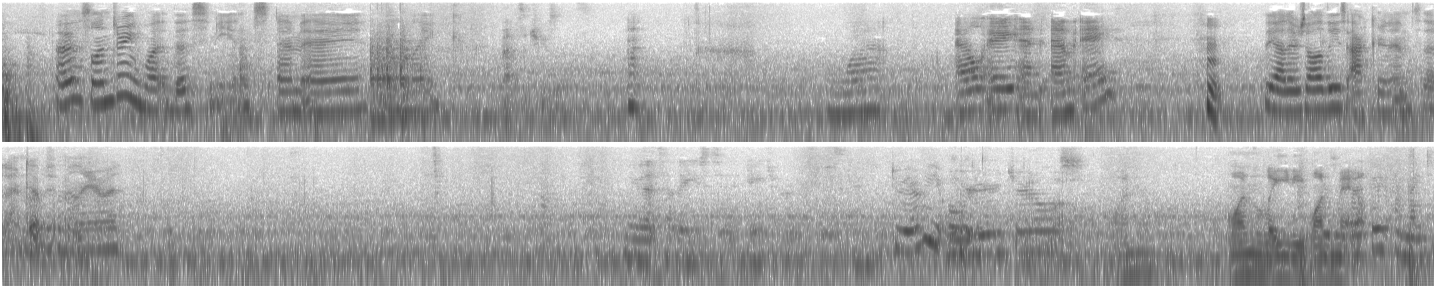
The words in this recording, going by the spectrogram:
here. I was wondering what this means. M A and like Massachusetts. What? L A and M A. Hmm. yeah, there's all these acronyms that I'm not familiar with. Maybe that's how they used to age. Do we have any older journals? One, one lady, one There's male. from 1958.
